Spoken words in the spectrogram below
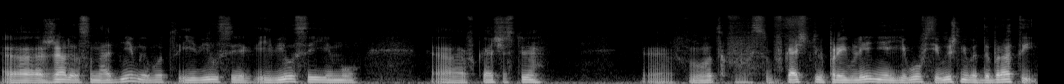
э, жалился над ним и вот явился, явился ему э, в качестве вот, в, качестве проявления его Всевышнего доброты.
